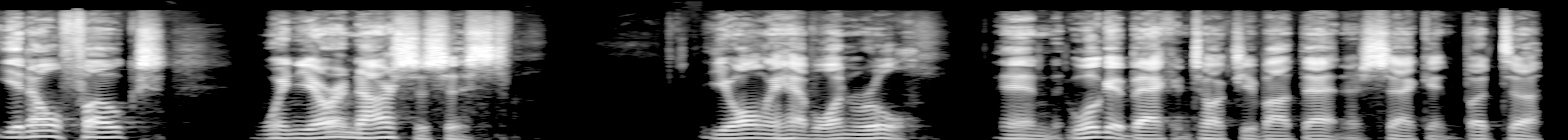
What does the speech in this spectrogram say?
you know, folks, when you're a narcissist, you only have one rule. And we'll get back and talk to you about that in a second. But uh,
